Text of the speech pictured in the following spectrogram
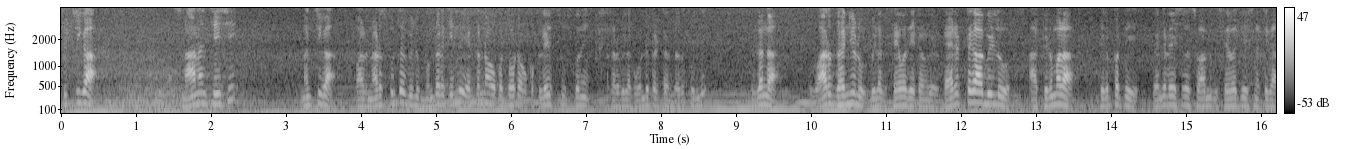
శుచిగా స్నానం చేసి మంచిగా వాళ్ళు నడుస్తుంటే వీళ్ళు ముందరికి వెళ్ళి ఎక్కడన్నా ఒక చోట ఒక ప్లేస్ చూసుకొని అక్కడ వీళ్ళకి వండి పెట్టడం జరుగుతుంది. నిజంగా వారు ధన్యులు వీళ్ళకి సేవ చేయటం డైరెక్ట్గా వీళ్ళు ఆ తిరుమల తిరుపతి వెంకటేశ్వర స్వామికి సేవ చేసినట్టుగా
